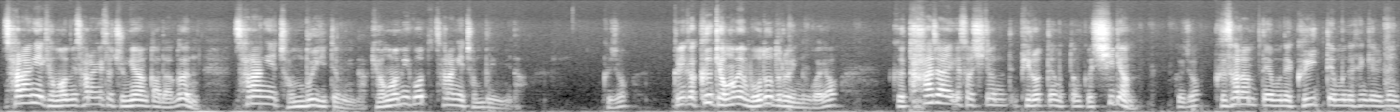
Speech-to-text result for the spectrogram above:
사랑의 경험이 사랑에서 중요한 까닭은 사랑의 전부이기 때문입니다. 경험이 곧 사랑의 전부입니다. 그죠? 그러니까 그 경험에 모두 들어있는 거예요. 그 타자에게서 실현, 비롯된 어떤 그 시련, 그죠? 그 사람 때문에, 그이 때문에 생길된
